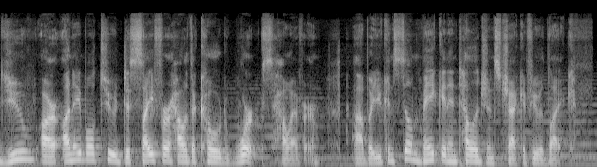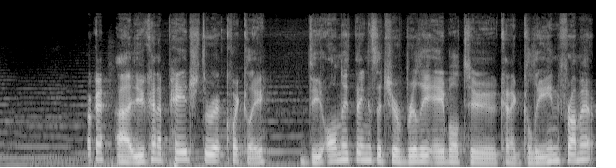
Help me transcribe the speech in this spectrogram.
you are unable to decipher how the code works, however, uh, but you can still make an intelligence check if you would like. Okay. Uh, you kind of page through it quickly. The only things that you're really able to kind of glean from it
